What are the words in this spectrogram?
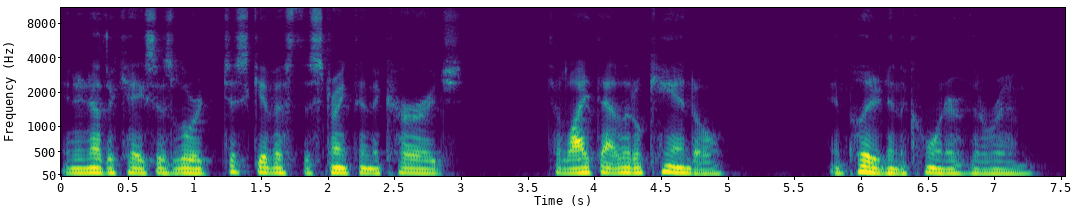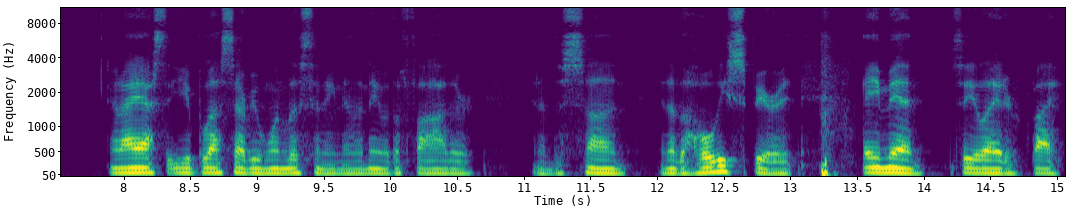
And in other cases, Lord, just give us the strength and the courage to light that little candle and put it in the corner of the room. And I ask that you bless everyone listening in the name of the Father and of the Son and of the Holy Spirit. Amen. See you later. Bye.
